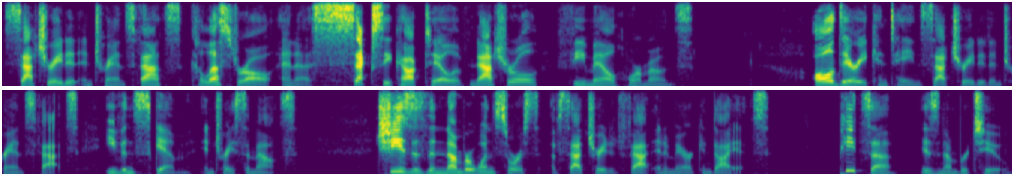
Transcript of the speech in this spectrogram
saturated and trans fats, cholesterol, and a sexy cocktail of natural female hormones. All dairy contains saturated and trans fats, even skim in trace amounts. Cheese is the number one source of saturated fat in American diets. Pizza is number two,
